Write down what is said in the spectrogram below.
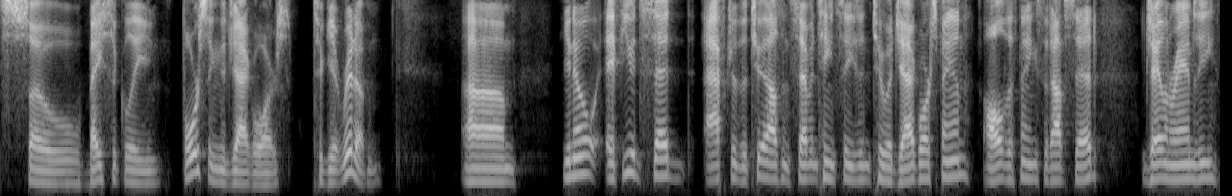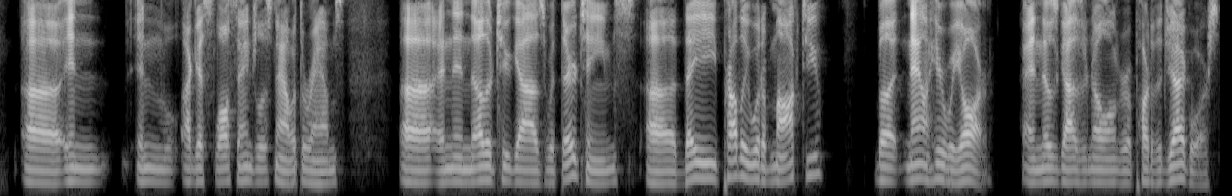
So basically, forcing the Jaguars to get rid of him. Um, you know, if you'd said after the 2017 season to a Jaguars fan all the things that I've said, Jalen Ramsey uh, in in I guess Los Angeles now with the Rams, uh, and then the other two guys with their teams, uh, they probably would have mocked you. But now here we are, and those guys are no longer a part of the Jaguars.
